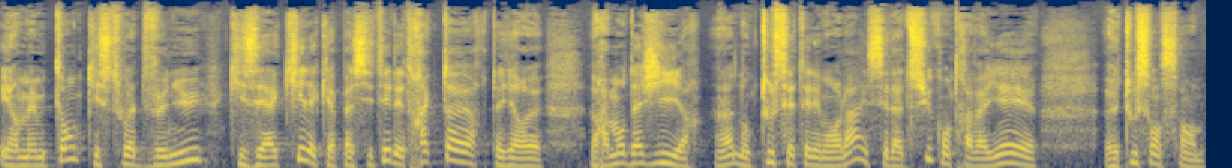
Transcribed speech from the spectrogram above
et en même temps qu'ils soient devenus qu'ils aient acquis la capacité d'être acteurs, c'est-à-dire euh, vraiment d'agir. Hein. donc tout cet élément-là, et c'est là-dessus qu'on travaillait euh, tous ensemble.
